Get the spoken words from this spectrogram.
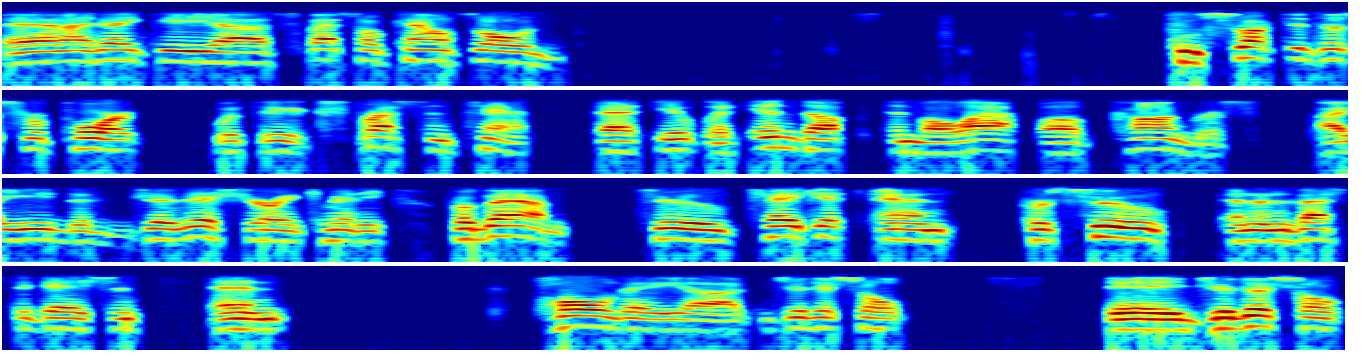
And I think the uh, special counsel constructed this report with the express intent that it would end up in the lap of Congress, i.e., the Judiciary Committee, for them to take it and pursue an investigation and hold a uh, judicial a judicial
